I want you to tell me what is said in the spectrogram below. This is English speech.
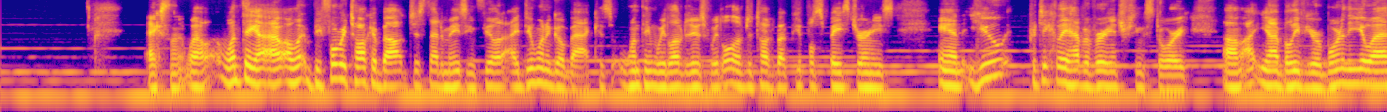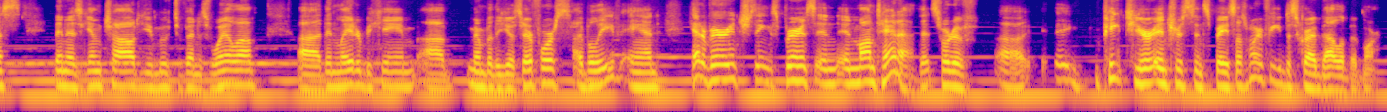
Excellent. Well, one thing I, I before we talk about just that amazing field, I do want to go back because one thing we love to do is we love to talk about people's space journeys, and you particularly have a very interesting story. Um, I, you know, I believe you were born in the U.S. Then, as a young child, you moved to Venezuela. Uh, then later became a member of the U.S. Air Force, I believe, and had a very interesting experience in in Montana that sort of uh, piqued your interest in space. I was wondering if you could describe that a little bit more.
